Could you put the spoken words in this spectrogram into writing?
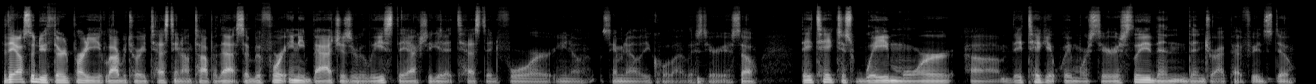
but they also do third party laboratory testing on top of that. So before any batch is released, they actually get it tested for you know Salmonella, E. coli, Listeria. So they take just way more. Um, they take it way more seriously than than dry pet foods do.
